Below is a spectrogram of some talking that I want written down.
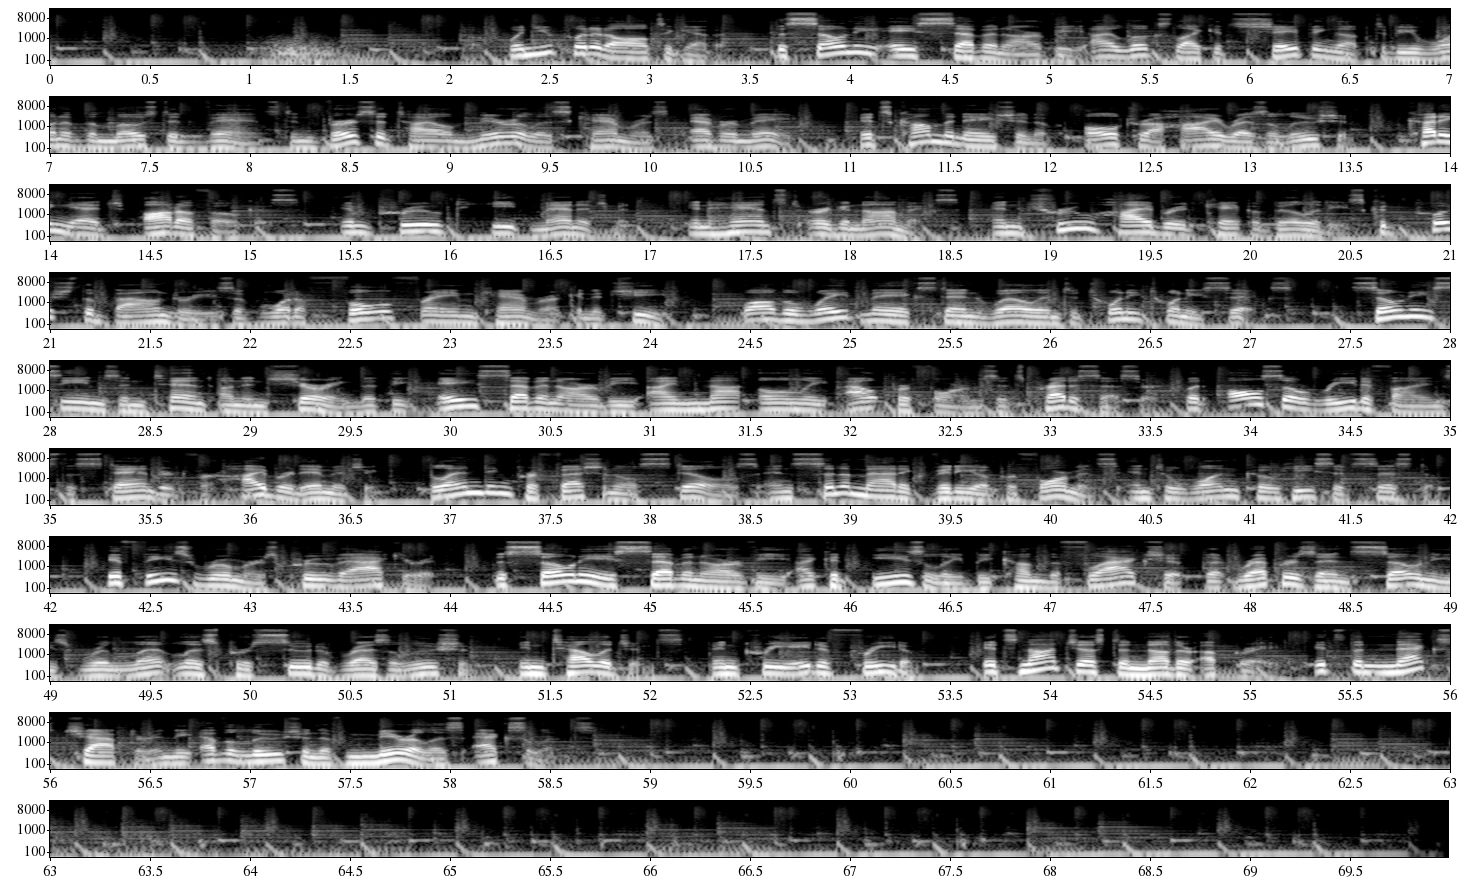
When you put it all together, the Sony a7RVI looks like it's shaping up to be one of the most advanced and versatile mirrorless cameras ever made. Its combination of ultra-high resolution, cutting-edge autofocus, improved heat management, enhanced ergonomics, and true hybrid capabilities could push the boundaries of what a full-frame camera can achieve. While the wait may extend well into 2026, Sony seems intent on ensuring that the A7RVI not only outperforms its predecessor, but also redefines the standard for hybrid imaging, blending professional stills and cinematic video performance into one cohesive system. If these rumors prove accurate, the Sony a7RVi could easily become the flagship that represents Sony's relentless pursuit of resolution, intelligence, and creative freedom. It's not just another upgrade, it's the next chapter in the evolution of mirrorless excellence.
